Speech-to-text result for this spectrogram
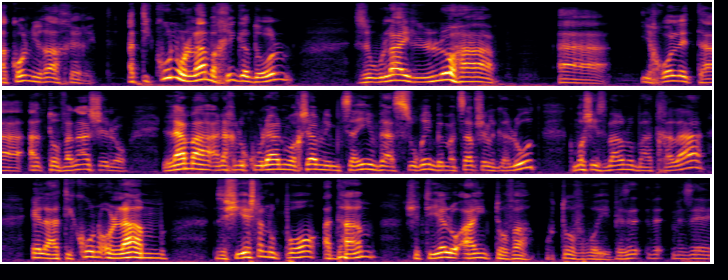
הכל נראה אחרת. התיקון עולם הכי גדול זה אולי לא ה... היכולת, התובנה שלו, למה אנחנו כולנו עכשיו נמצאים ואסורים במצב של גלות, כמו שהסברנו בהתחלה, אלא התיקון עולם זה שיש לנו פה אדם שתהיה לו עין טובה, הוא טוב רואי. וזה, וזה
